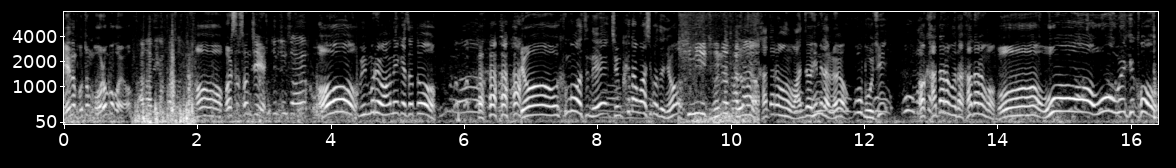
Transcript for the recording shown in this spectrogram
얘는 보통 뭐로 먹어요? 아가미가 빠졌네. 어 벌써 손질 힘좀 써요? 오 민물의 왕님께서 또 야, 큰 거 같은데? 지금 크다고 하시거든요? 힘이 전혀 달라요. 가다랑어는 완전 힘이 달라요. 오, 뭐지? 아, 가다랑어다, 가다랑어. 오, 오, 오, 왜 이렇게 커?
